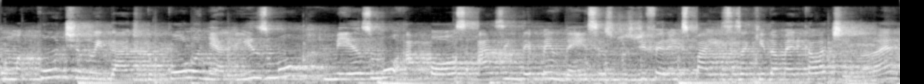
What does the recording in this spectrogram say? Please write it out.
uma continuidade do colonialismo mesmo após as independências dos diferentes países aqui da América Latina, né?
